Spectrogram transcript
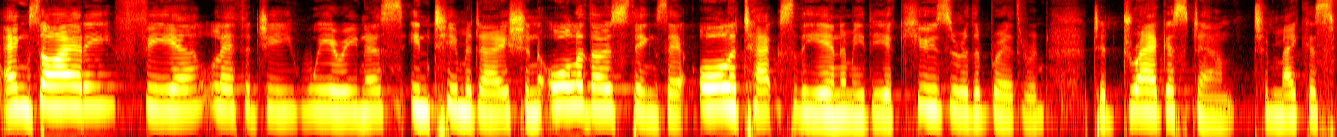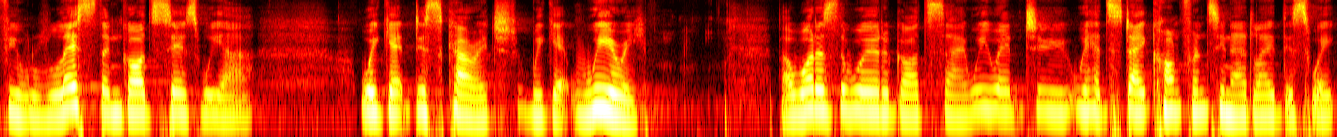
Anxiety, fear, lethargy, weariness, intimidation, all of those things, they're all attacks of the enemy, the accuser of the brethren, to drag us down, to make us feel less than God says we are. We get discouraged, we get weary. But what does the Word of God say? We went to, we had state conference in Adelaide this week.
